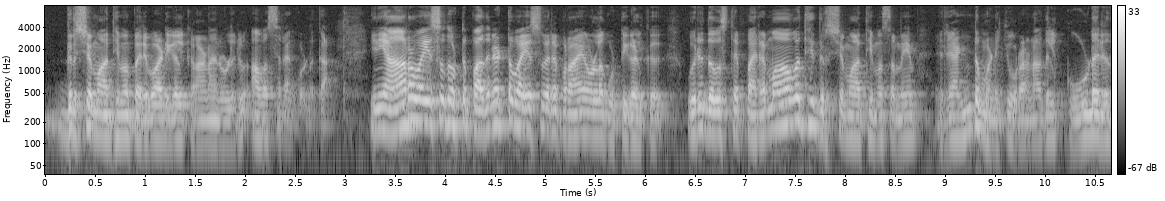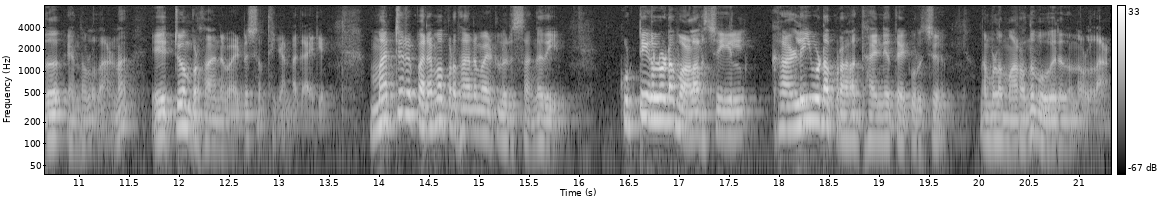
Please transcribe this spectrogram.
ദൃശ്യമാധ്യമ പരിപാടികൾ കാണാനുള്ളൊരു അവസരം കൊടുക്കാം. ഇനി ആറ് വയസ്സ് തൊട്ട് പതിനെട്ട് വയസ്സ് വരെ പ്രായമുള്ള കുട്ടികൾക്ക് ഒരു ദിവസത്തെ പരമാവധി ദൃശ്യമാധ്യമ സമയം രണ്ട് മണിക്കൂറാണ്. അതിൽ കൂടരുത് എന്നുള്ളതാണ് ഏറ്റവും പ്രധാനമായിട്ട് ശ്രദ്ധിക്കേണ്ട കാര്യം. മറ്റൊരു പരമപ്രധാനമായിട്ടുള്ളൊരു സംഗതി കുട്ടികളുടെ വളർച്ചയിൽ കളിയുടെ പ്രാധാന്യത്തെക്കുറിച്ച് നമ്മൾ മറന്നു പോകരുതെന്നുള്ളതാണ്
